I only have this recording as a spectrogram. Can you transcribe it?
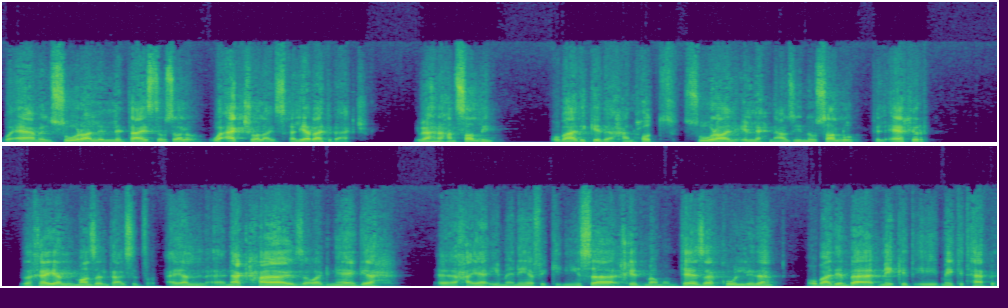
واعمل صورة للي انت عايز توصله و actualize خليها بقى تبقى actual يبقى إحنا هنصلي وبعد كده هنحط صورة اللي إحنا عاوزين نوصل له في الآخر. تخيل المنظر اللي انت عايز عيال ناجحة زواج ناجح آه، حياة إيمانية في الكنيسة خدمة ممتازة كل ده. وبعدين بقى make it إيه make it happen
